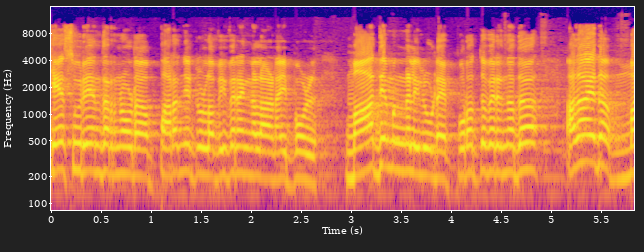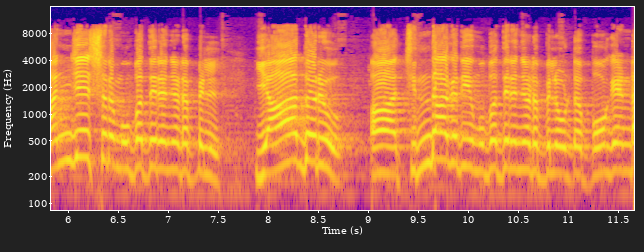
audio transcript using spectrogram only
കെ സുരേന്ദ്രനോട് പറഞ്ഞിട്ടുള്ള വിവരങ്ങളാണ് ഇപ്പോൾ മാധ്യമങ്ങളിലൂടെ പുറത്തു വരുന്നത്. അതായത് മഞ്ചേശ്വരം ഉപതിരഞ്ഞെടുപ്പിൽ യാതൊരു ചിന്താഗതിയും ഉപതിരഞ്ഞെടുപ്പിലോട്ട് പോകേണ്ട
